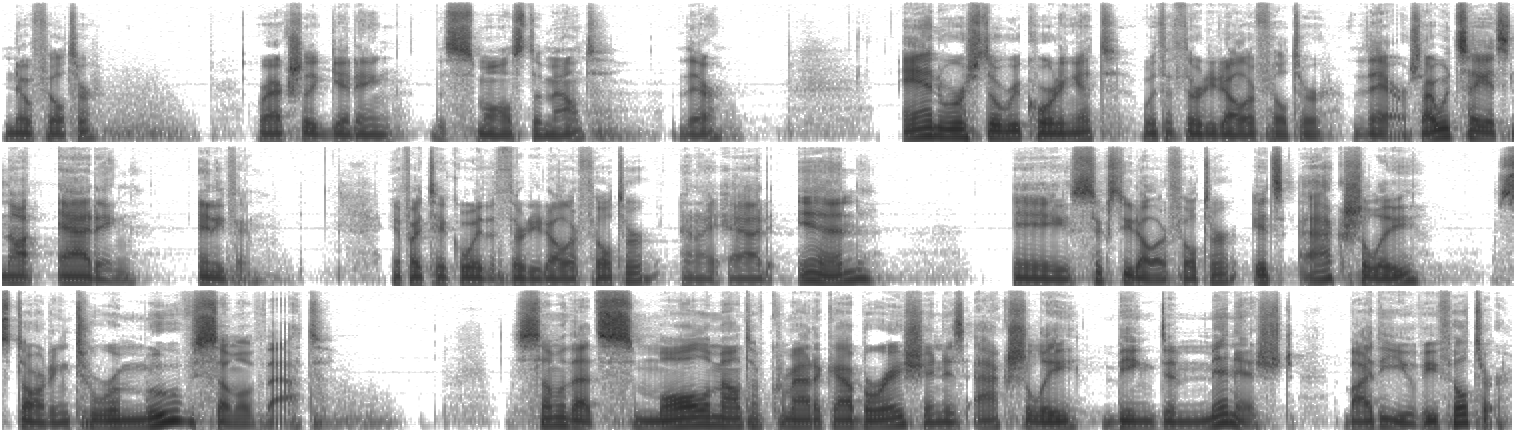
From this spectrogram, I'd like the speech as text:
no filter. We're actually getting the smallest amount there. And we're still recording it with a $30 filter there. So I would say it's not adding anything. If I take away the $30 filter and I add in a $60 filter, it's actually starting to remove some of that. Some of that small amount of chromatic aberration is actually being diminished by the UV filter.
